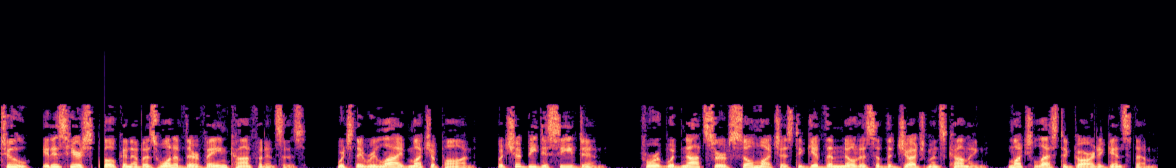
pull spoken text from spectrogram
2. It is here spoken of as one of their vain confidences, which they relied much upon, but should be deceived in, for it would not serve so much as to give them notice of the judgments coming, much less to guard against them.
